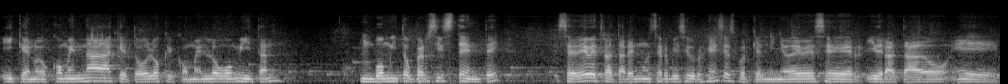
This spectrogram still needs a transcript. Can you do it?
y que no comen nada, que todo lo que comen lo vomitan, un vómito persistente, se debe tratar en un servicio de urgencias porque el niño debe ser hidratado eh,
